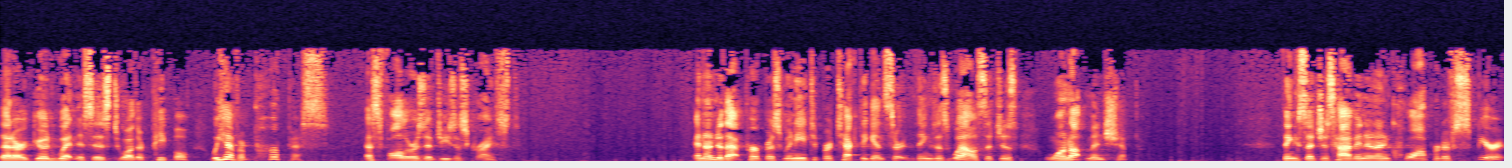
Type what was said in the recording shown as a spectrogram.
that are good witnesses to other people. We have a purpose as followers of Jesus Christ. And under that purpose, we need to protect against certain things as well, such as one upmanship, things such as having an uncooperative spirit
